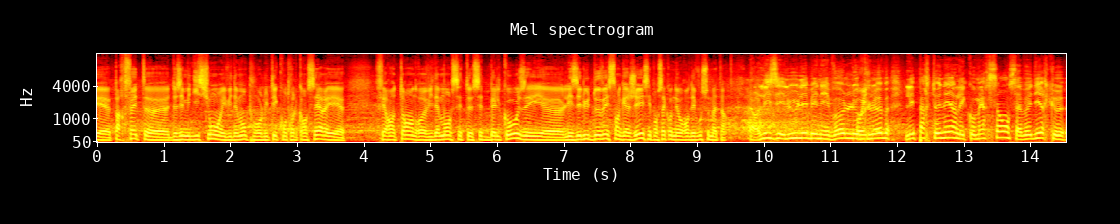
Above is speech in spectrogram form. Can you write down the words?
est parfaite. euh, deuxième édition, évidemment, pour lutter contre le cancer et faire entendre, évidemment, cette, cette belle cause. Et euh, les élus devaient s'engager. C'est pour ça qu'on est au rendez-vous ce matin. Alors les élus, les bénévoles, le Oui. club, les partenaires, les commerçants, ça veut dire que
